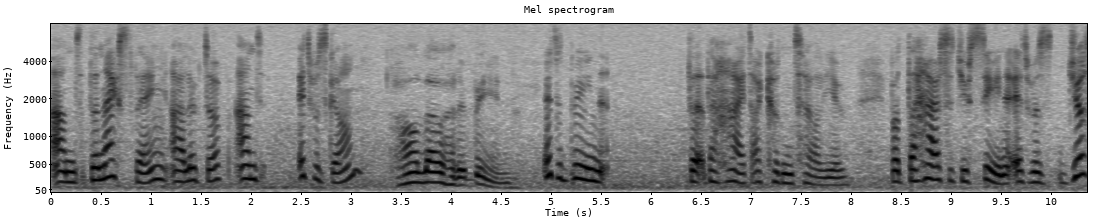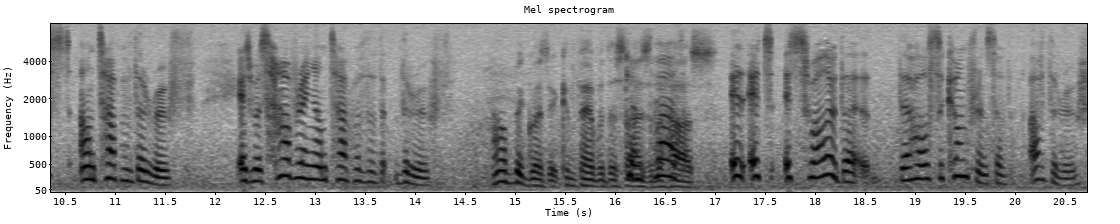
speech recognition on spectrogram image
And the next thing, I looked up and it was gone. How low had it been? It had been the, the height, I couldn't tell you. But the house that you've seen, it was just on top of the roof. It was hovering on top of the, the roof. How big was it compared with the size compared, of the house? It, it, it swallowed the, the whole circumference of, of the roof.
